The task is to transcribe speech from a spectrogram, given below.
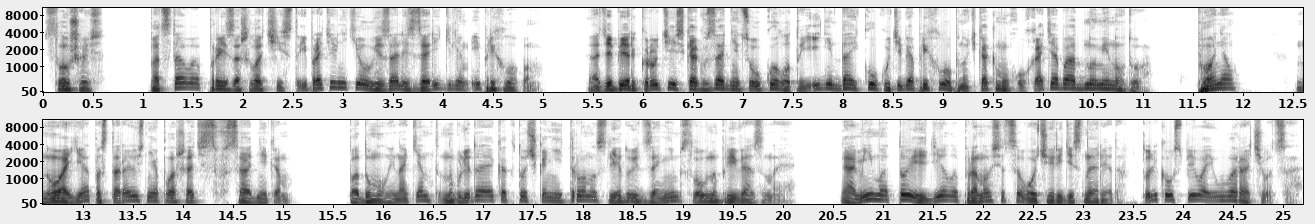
«Слушаюсь». Подстава произошла чисто, и противники увязались за Ригелем и Прихлопом. «А теперь крутись, как в задницу уколотый, и не дай Куку тебя прихлопнуть, как муху, хотя бы одну минуту. Понял?» Ну а я постараюсь не оплошать с всадником. Подумал Иннокент, наблюдая, как точка нейтрона следует за ним, словно привязанная. А мимо то и дело проносятся очереди снарядов, только успевая уворачиваться.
